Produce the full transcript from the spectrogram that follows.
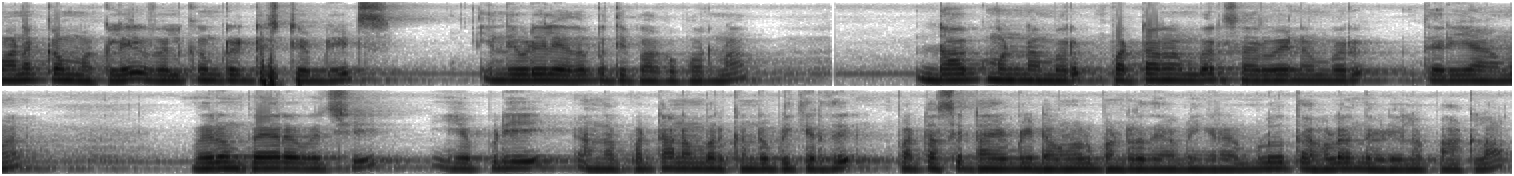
வணக்கம் மக்களே வெல்கம் டு டெஸ்ட் அப்டேட்ஸ் இந்த வீடியோவில் எதை பற்றி பார்க்க போகிறோன்னா document number patta number survey number தெரியாமல் வெறும் பேரை வச்சு எப்படி அந்த பட்டா நம்பர் கண்டுபிடிக்கிறது பட்டா செட்டாக எப்படி டவுன்லோட் பண்ணுறது அப்படிங்கிற முழு தகவலை இந்த வீடியோவில் பார்க்கலாம்.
